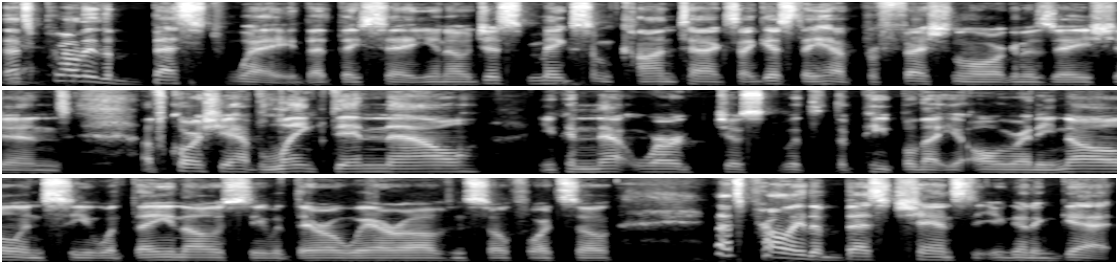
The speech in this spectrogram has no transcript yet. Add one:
That's Yeah. probably the best way that they say, you know, just make some contacts. I guess they have professional organizations. Of course, you have LinkedIn now. You can network just with the people that you already know and see what they know, see what they're aware of, and so forth. So that's probably the best chance that you're going to get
